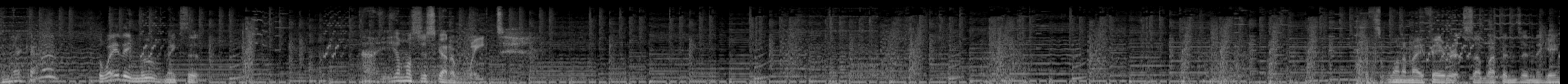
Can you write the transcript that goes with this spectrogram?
And they're kind of... The way they move makes it... Uh, you almost just gotta wait. My favorite sub-weapons in the game.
